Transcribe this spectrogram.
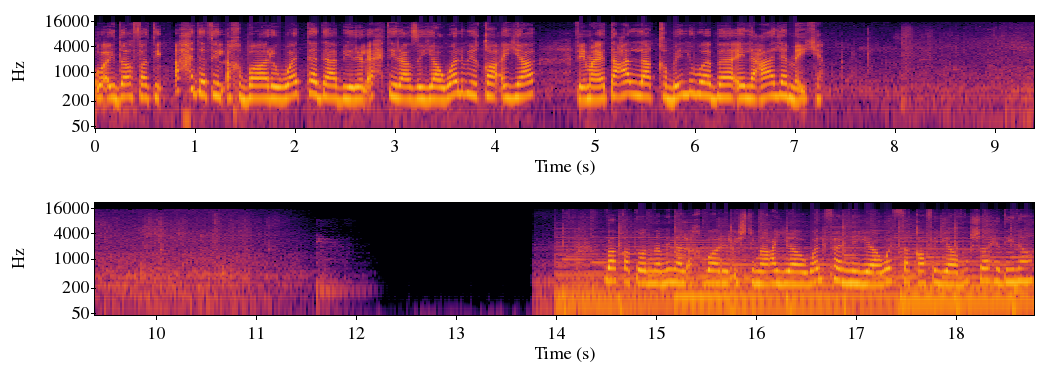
وإضافة أحدث الأخبار والتدابير الاحترازية والوقائية فيما يتعلق بالوباء العالمي. باقة من الأخبار الاجتماعية والفنية والثقافية مشاهدينا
